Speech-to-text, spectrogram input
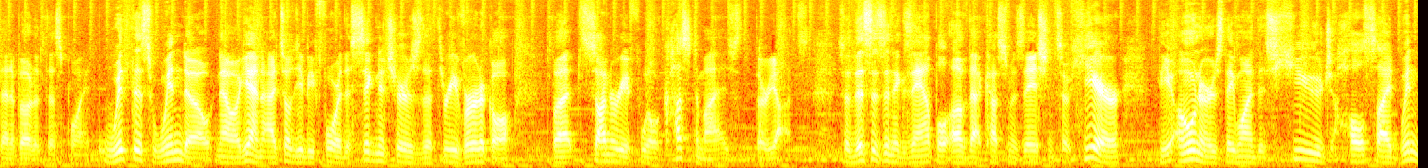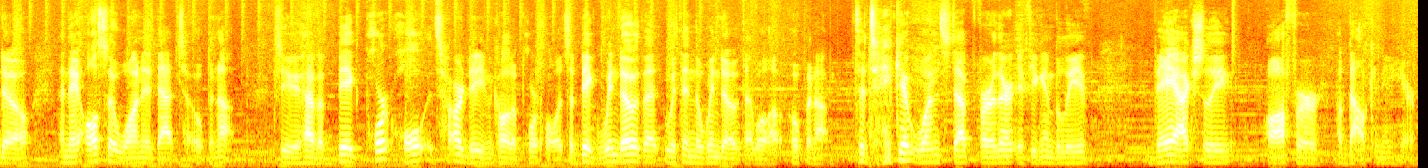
than a boat at this point. With this window, now again, I told you before, the signature is the three vertical, but Sunreef will customize their yachts. So this is an example of that customization. So here, the owners, they wanted this huge hull side window, and they also wanted that to open up. You have a big porthole. It's hard to even call it a porthole. It's a big window that within the window that will open up. To take it one step further, if you can believe, they actually offer a balcony here.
